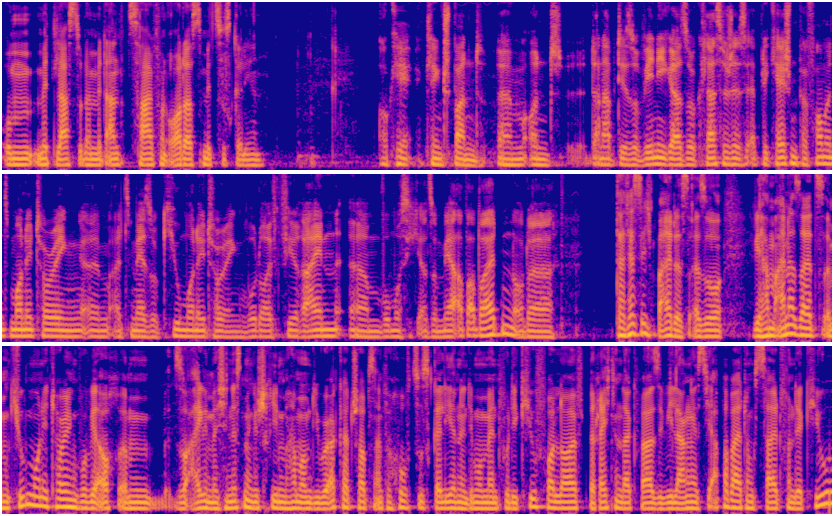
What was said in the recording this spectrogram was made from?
um mit Last oder mit Anzahl von Orders mitzuskalieren. Okay, klingt spannend. Ähm, und dann habt ihr so weniger so klassisches Application Performance Monitoring ähm, als mehr so Queue Monitoring. Wo läuft viel rein? Ähm, wo muss ich also mehr abarbeiten oder? Tatsächlich beides. Also wir haben einerseits ähm, Queue-Monitoring, wo wir auch ähm, so eigene Mechanismen geschrieben haben, um die Worker-Jobs einfach hoch zu skalieren in dem Moment, wo die Queue vorläuft, berechnen da quasi, wie lange ist die Abarbeitungszeit von der Queue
